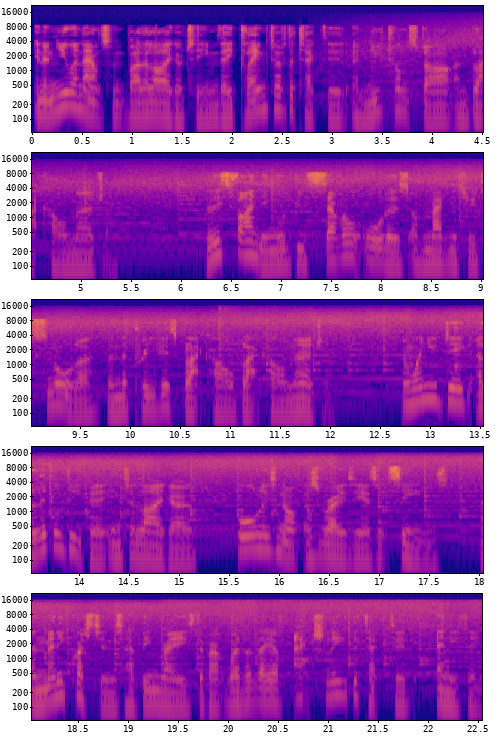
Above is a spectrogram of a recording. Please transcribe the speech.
In a new announcement by the LIGO team, they claim to have detected a neutron star and black hole merger. This finding would be several orders of magnitude smaller than the previous black hole black hole merger. And when you dig a little deeper into LIGO, all is not as rosy as it seems, and many questions have been raised about whether they have actually detected anything.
